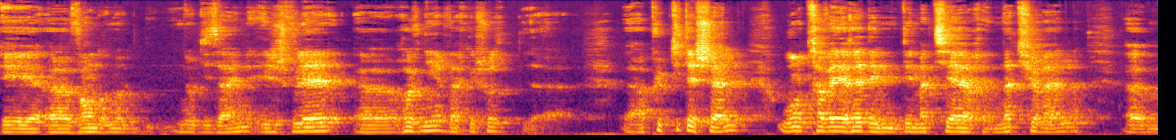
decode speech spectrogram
et euh, vendre nos, nos designs. Et je voulais euh, revenir vers quelque chose euh, à plus petite échelle, où on travaillerait des, des matières naturelles. Euh,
